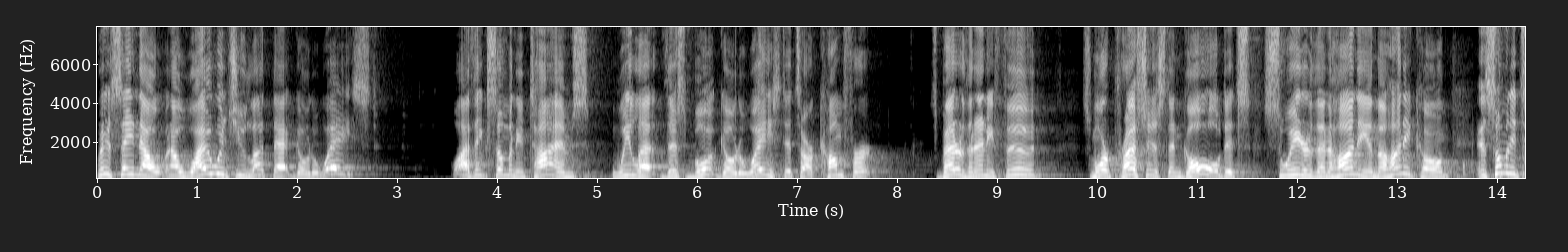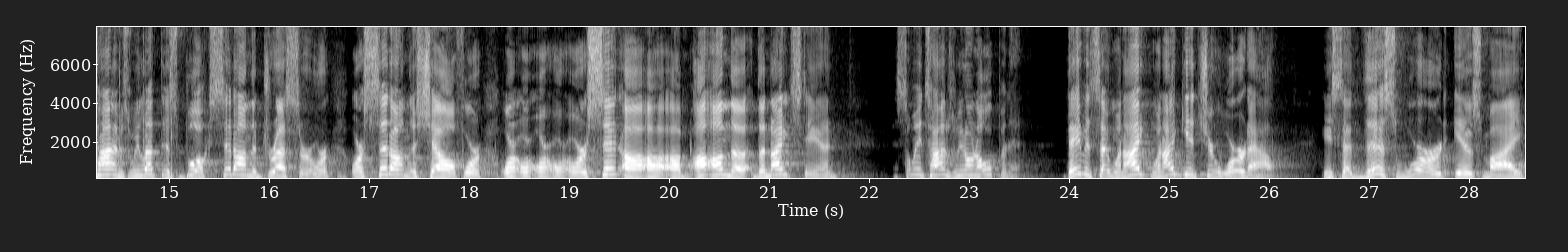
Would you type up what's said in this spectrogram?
We say, now, now, why would you let that go to waste? Well, I think so many times we let this book go to waste. It's our comfort. It's better than any food. It's more precious than gold. It's sweeter than honey in the honeycomb. And so many times we let this book sit on the dresser or, or sit on the shelf or, or, or, or, or sit uh, uh, uh, on the, the nightstand. So many times we don't open it. David said, when I, when I get your word out, he said, This word is my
